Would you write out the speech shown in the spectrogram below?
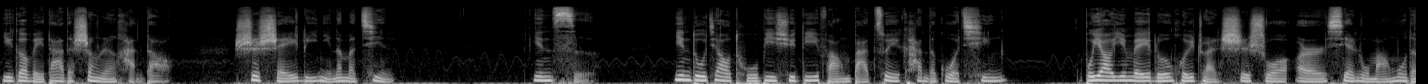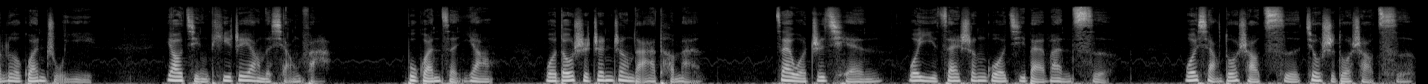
一个伟大的圣人喊道：“是谁离你那么近？”因此，印度教徒必须提防把罪看得过轻，不要因为轮回转世说而陷入盲目的乐观主义。要警惕这样的想法。不管怎样，我都是真正的阿特曼。在我之前，我已再生过几百万次。我想多少次就是多少次。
